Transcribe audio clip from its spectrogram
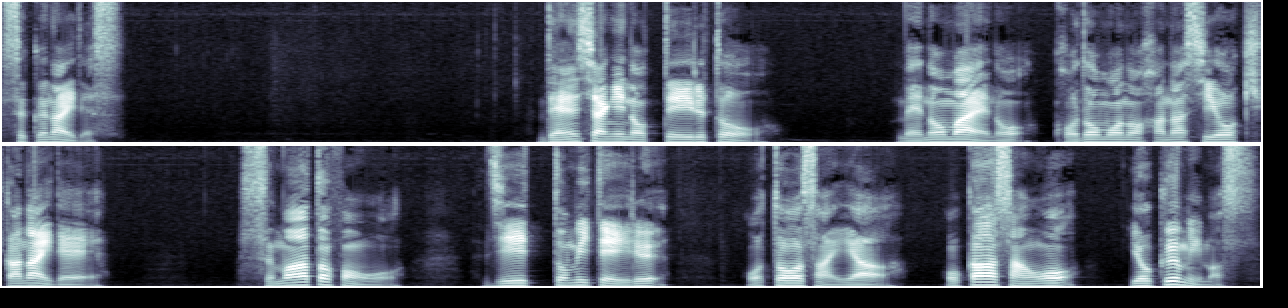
少ないです。電車に乗っていると、目の前の子供の話を聞かないで、スマートフォンをじっと見ているお父さんやお母さんをよく見ます。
